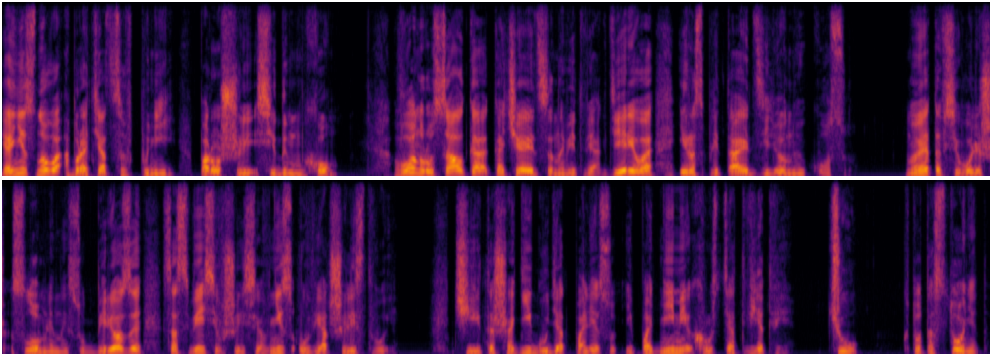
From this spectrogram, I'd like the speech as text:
и они снова обратятся в пни, поросшие седым мхом. Вон русалка качается на ветвях дерева и расплетает зеленую косу. Но это всего лишь сломленный сук березы со свесившейся вниз увядшей листвой. Чьи-то шаги гудят по лесу, и под ними хрустят ветви. Чу! Кто-то стонет.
